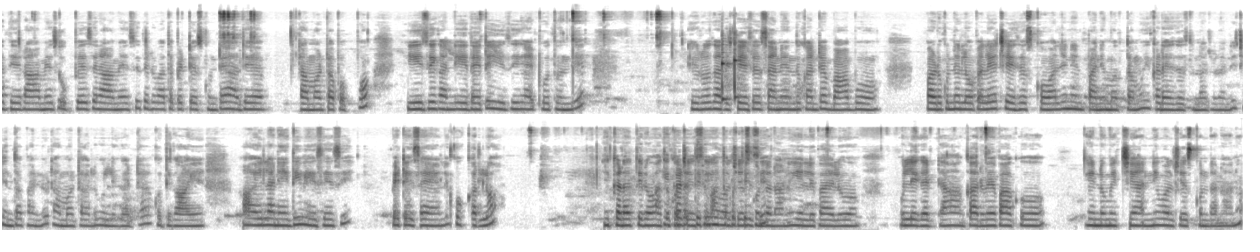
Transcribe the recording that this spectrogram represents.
అది రామేసి ఉప్పేసి రామేసి తర్వాత పెట్టేసుకుంటే అదే టమాటా పప్పు. ఈజీగా అండి. ఇదైతే ఈజీగా అయిపోతుంది. ఈరోజు అది చేసేసాను. ఎందుకంటే బాబు పడుకునే లోపలే చేసేసుకోవాలి. నేను పని మొత్తము ఇక్కడ వేసేస్తున్నా చూడండి. చింతపండు టమాటాలు ఉల్లిగడ్డ కొద్దిగా ఆయిల్ ఆయిల్ అనేది వేసేసి పెట్టేసేయాలి కుక్కర్లో. ఇక్కడ తిరువాత ఇక్కడ తిరువాత చేసుకుంటున్నాను. ఎల్లిపాయలు ఉల్లిగడ్డ కరివేపాకు ఎండుమిర్చి అన్నీ వల్ చేసుకుంటున్నాను.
